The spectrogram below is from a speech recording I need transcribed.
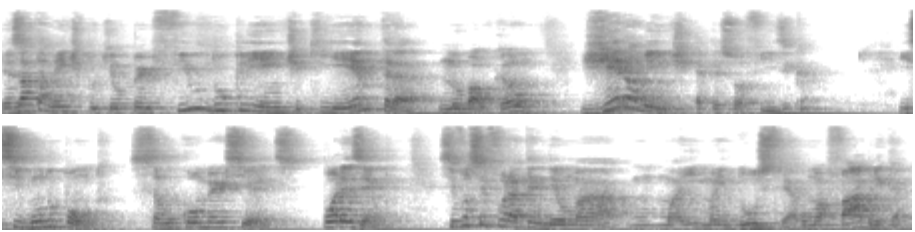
Exatamente porque o perfil do cliente que entra no balcão geralmente é pessoa física. E segundo ponto, são comerciantes. Por exemplo, se você for atender uma, uma, uma indústria, uma fábrica,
